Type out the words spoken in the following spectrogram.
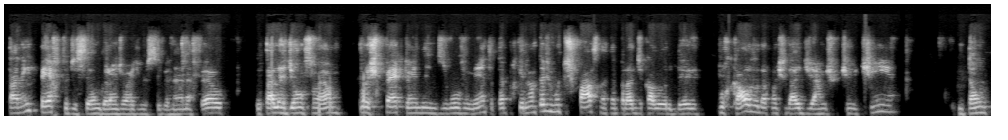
está nem perto de ser um grande wide receiver na NFL. O Tyler Johnson é um prospecto ainda em desenvolvimento, até porque ele não teve muito espaço na temporada de calor dele por causa da quantidade de armas que o time tinha. Então,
